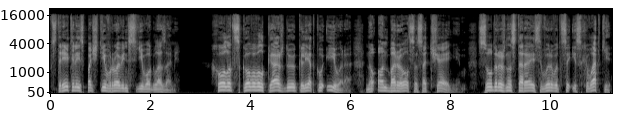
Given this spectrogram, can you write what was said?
встретились почти вровень с его глазами. Холод сковывал каждую клетку Ивара, но он боролся с отчаянием, судорожно стараясь вырваться из схватки,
